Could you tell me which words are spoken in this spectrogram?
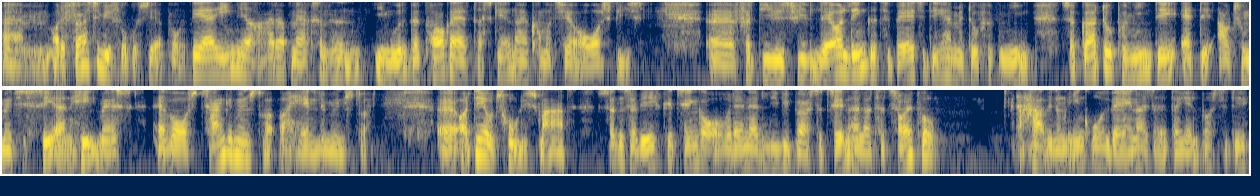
Um, og det første, vi fokuserer på, det er egentlig at rette opmærksomheden imod, hvad pokker er der sker, når jeg kommer til at overspise. Uh, fordi hvis vi laver linket tilbage til det her med dopamin, så gør dopamin det, at det automatiserer en hel masse af vores tankemønstre og handlemønstre. Uh, og det er utrolig smart, sådan så vi ikke skal tænke over, hvordan er det lige, vi børster tænder eller tager tøj på der har vi nogle indgroede vaner, der, hjælper os til det.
